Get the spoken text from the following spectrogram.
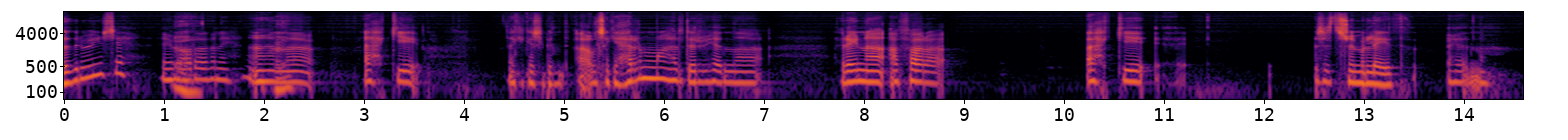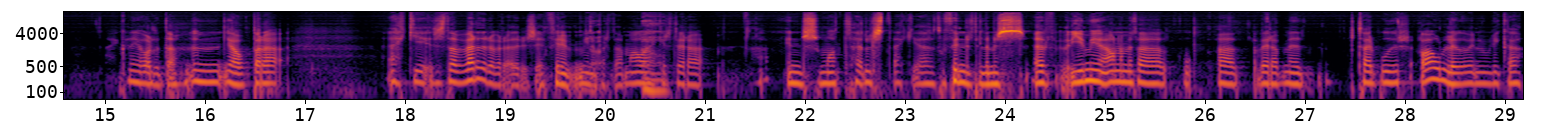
öðruvísi ef ég orða það þannig. En uh, ekki ekki kannski alls ekki herma heldur hérna reyna að fara ekki sömu leið hérna. Hvernig ég orði þetta? Um, já, bara ekki, það verður að vera öðru sér fyrir mínu parta, má ekkert vera eins og mátt helst ekki að þú finnir til dæmis, ef, ég er mjög ána með það að, vera með tvær búður á álegu einum líka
